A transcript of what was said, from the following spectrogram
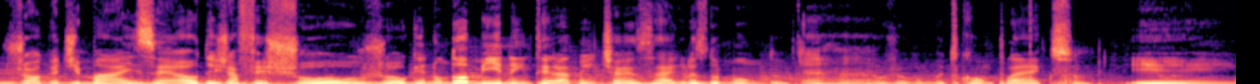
joga demais Zelda e já fechou o jogo e não domina inteiramente as regras do mundo. É Aham. um jogo muito complexo. E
